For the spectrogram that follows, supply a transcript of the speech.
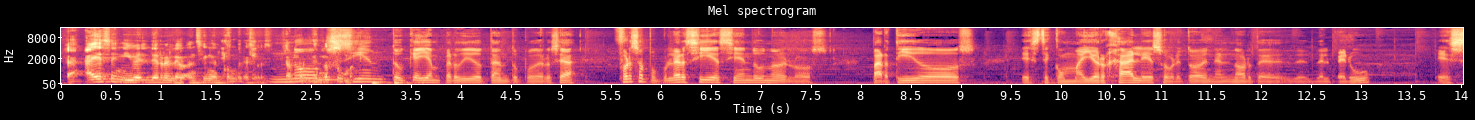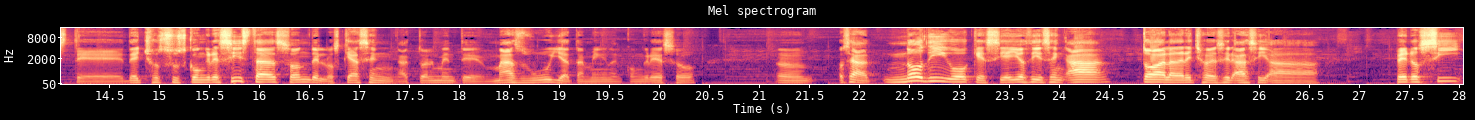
O sea, a ese nivel de relevancia en el Congreso. O sea, no, no siento que hayan perdido tanto poder. O sea, Fuerza Popular sigue siendo uno de los partidos este, con mayor jale, sobre todo en el norte de- de- del Perú. Este, de hecho, sus congresistas son de los que hacen actualmente más bulla también en el Congreso. Uh, o sea, no digo que si ellos dicen A, toda la derecha va a decir ah, ah. Pero sí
